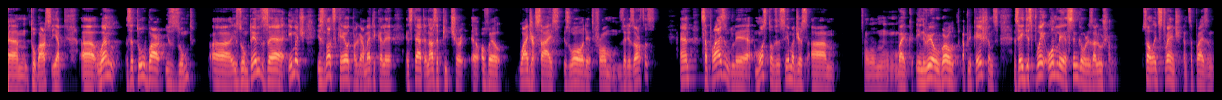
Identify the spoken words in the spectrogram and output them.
um, toolbars. Yep. Uh, when the toolbar is zoomed, uh, is zoomed in, the image is not scaled programmatically. Instead, another picture uh, of a larger size is loaded from the resources. And surprisingly, most of these images, um, um, like in real world applications, they display only a single resolution. So it's strange and surprising,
